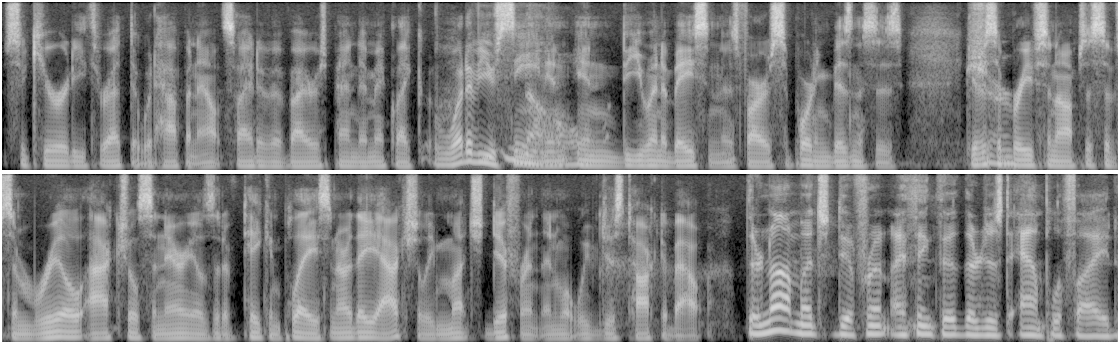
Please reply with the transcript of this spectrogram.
security threat that would happen outside of a virus pandemic? Like, what have you seen in, No. in the Uinta Basin as far as supporting businesses? Give us a brief synopsis of some real actual scenarios that have taken place, and are they actually much different than what we've just talked about? They're not much different. I think that they're just amplified.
